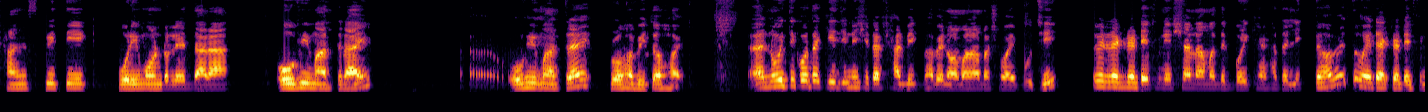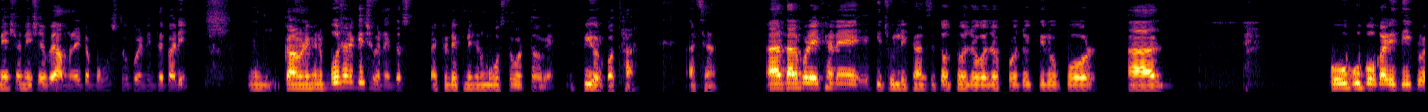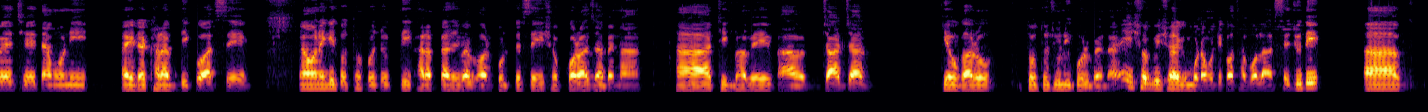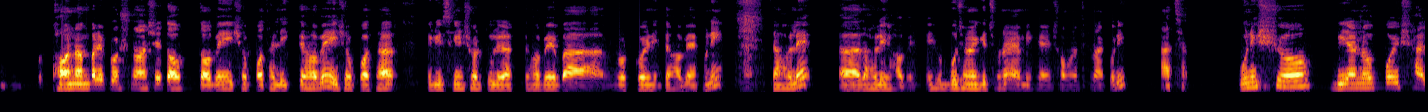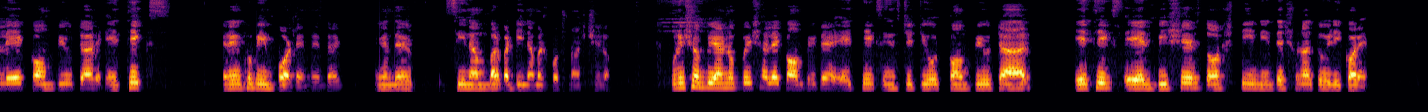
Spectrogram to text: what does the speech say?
সাংস্কৃতিক পরিমণ্ডলের দ্বারা অভিমাত্রায় অভিমাত্রায় প্রভাবিত হয়। নৈতিকতা কি জিনিস এটা সার্বিকভাবে নর্মাল আমরা সবাই বুঝি। তো এটার একটা ডেফিনেশন আমাদের পরীক্ষার খাতায় লিখতে হবে তো এটা একটা ডেফিনেশন হিসেবে আমরা এটা মুখস্থ করে নিতে পারি। কারণ এখানে বোঝার কিছু নেই জাস্ট একটা ডেফিনেশন মুখস্থ করতে হবে পিওর কথা। আচ্ছা তারপরে এখানে কিছু লেখা আছে তথ্য যোগাযোগ প্রযুক্তির উপর উপকারী দিক রয়েছে তেমনি এটা খারাপ দিকও আছে। আহ, অনেকেই তথ্য প্রযুক্তি খারাপ কাজে ব্যবহার করতেছে এইসব করা যাবে না। ঠিকভাবে যার যার কেউ কারও তথ্য চুরি করবে না, এইসব বিষয়ে মোটামুটি কথা বলা আছে। যদি খ নাম্বারে প্রশ্ন আসে, তবে এইসব কথা লিখতে হবে, এইসব কথা স্ক্রিনশট তুলে রাখতে হবে বা নোট করে নিতে হবে এখনই, তাহলে তাহলেই হবে। এসব বোঝানোর কিছু নয়, আমি এখানে সমালোচনা করি। আচ্ছা উনিশশো বিরানব্বই সালে কম্পিউটার এথিক্স এটা খুব ইম্পর্টেন্ট এটা এখান থেকে সি নাম্বার বা ডি নাম্বার প্রশ্ন আসছিল। উনিশশো বিরানব্বই সালে computer ethics institute computer ethics এর বিশেষ দশটি নির্দেশনা তৈরি করে।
